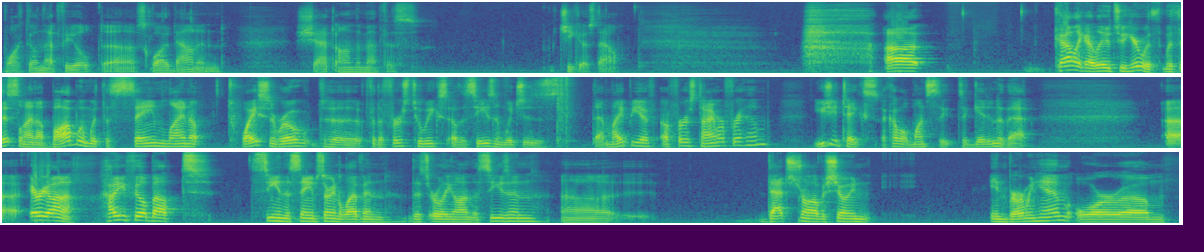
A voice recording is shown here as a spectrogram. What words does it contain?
walked on that field, uh, squatted down, and shat on the Memphis. Chico style. Uh, kind of like I alluded to here with, with this lineup, Bob went with the same lineup twice in a row to, for the first two weeks of the season, which is that might be a, a first timer for him. Usually takes a couple months to, to get into that. Uh, Ariana, how do you feel about seeing the same starting eleven this early on in the season? Uh, that strong of a showing in Birmingham, or um,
